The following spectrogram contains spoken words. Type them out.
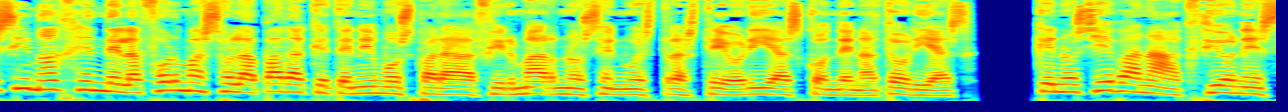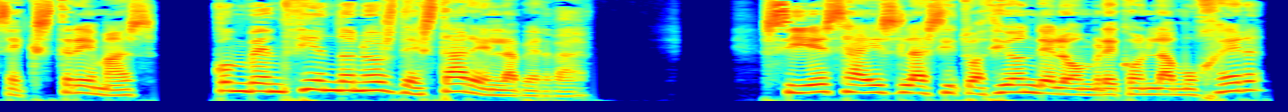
es imagen de la forma solapada que tenemos para afirmarnos en nuestras teorías condenatorias, que nos llevan a acciones extremas, convenciéndonos de estar en la verdad. Si esa es la situación del hombre con la mujer,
